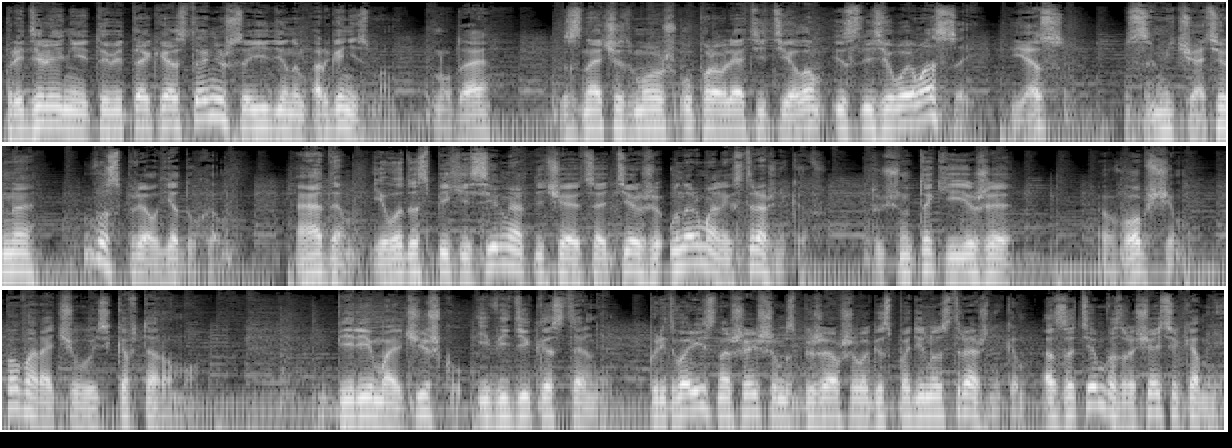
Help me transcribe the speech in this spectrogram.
При делении ты ведь так и останешься единым организмом? Ну да. Значит, можешь управлять и телом, и слезевой массой? Yes. Замечательно. Воспрял я духом. Адам, его доспехи сильно отличаются от тех же у нормальных стражников. Точно такие же. В общем, поворачиваюсь ко второму. Бери мальчишку и веди к остальным. Притворись нашедшим сбежавшего господину стражником, а затем возвращайся ко мне.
